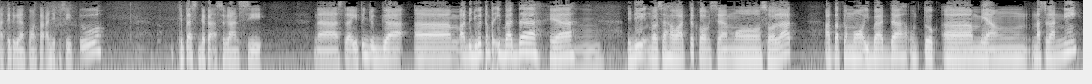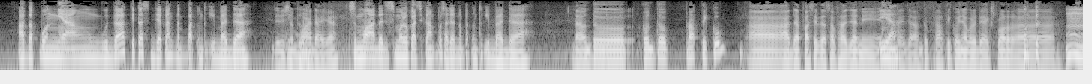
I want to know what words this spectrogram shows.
nanti dengan kontak aja ke situ kita sediakan asuransi nah setelah itu juga em, ada juga tempat ibadah ya Hmm. jadi nggak usah khawatir kalau misalnya mau sholat atau ke mau ibadah untuk em, yang Nasrani ataupun yang Buddha kita sediakan tempat untuk ibadah. Jadi Gitu. semua ada ya. Semua ada di semua lokasi kampus ada tempat untuk ibadah. Nah untuk untuk praktikum uh, ada fasilitas apa saja nih Iya. Pak Reza? Untuk praktikumnya boleh dieksplor uh, Untuk mm,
